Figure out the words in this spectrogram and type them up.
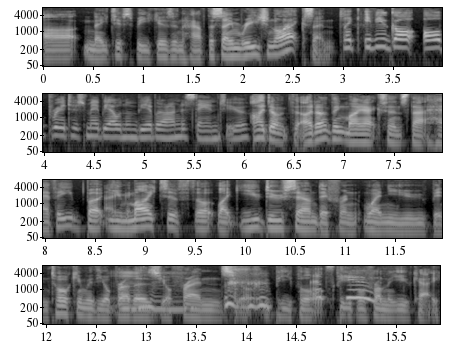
are native speakers and have the same regional accent. Like if you got all British, maybe I wouldn't be able to understand you. I don't. Th I don't think my accent's that heavy, but you might have thought like you do sound different when you've been talking with your brothers, your friends, your people, people cute. from the UK.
